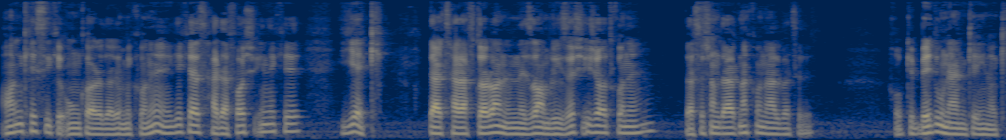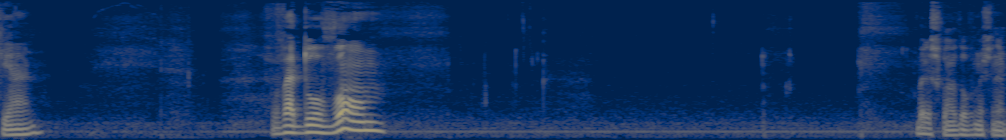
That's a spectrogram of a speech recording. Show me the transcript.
آن کسی که اون کار داره می‌کنه یکی از هدفاش اینه که یک در طرفداران نظام ریزش ایجاد کنه. دستش هم درد نکنه البته. خب که بدونن که اینا کیان. و دوم برش کنه دومش نمیگه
